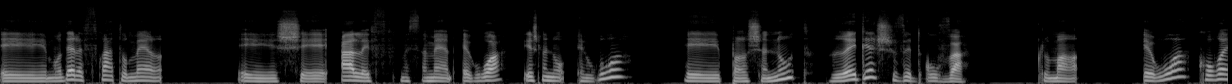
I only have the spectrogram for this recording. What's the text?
אה, מודל אפרת אומר אה, שא' מסמל אירוע, יש לנו אירוע, פרשנות, רגש ותגובה. כלומר, אירוע קורה.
